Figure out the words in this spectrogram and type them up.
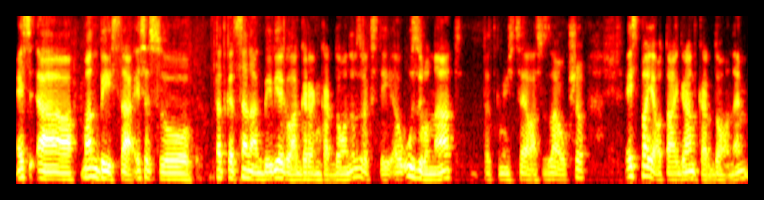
es, uh, man bija tā, es esmu, tad, kad senāk bija vieglāk Grand Cardone uzrakstīt, uzrunāt, tad, kad viņš cēlās uz augšu, es pajautāju Grand Cardonem,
